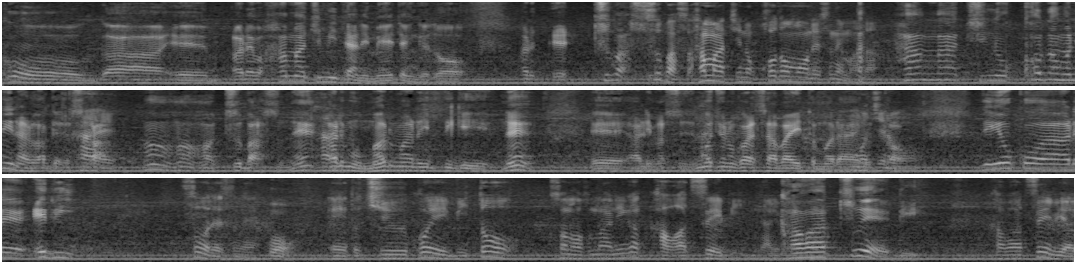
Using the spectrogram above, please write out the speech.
こうが、えーあれはハマチみたいに見えてんけどあれえツバス？ツバス。ハマチの子供ですねまだ。ハマチの子供になるわけですか。はい。うんうんうんツバスね、はい。あれも丸々一匹ね、えーありますし、もちろんこれさばいてもらえると。もちろん。で横はあれエビ？そうですね。をえー、と中古エビとその隣が河津エビになります。カワツエビ。河津エビは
